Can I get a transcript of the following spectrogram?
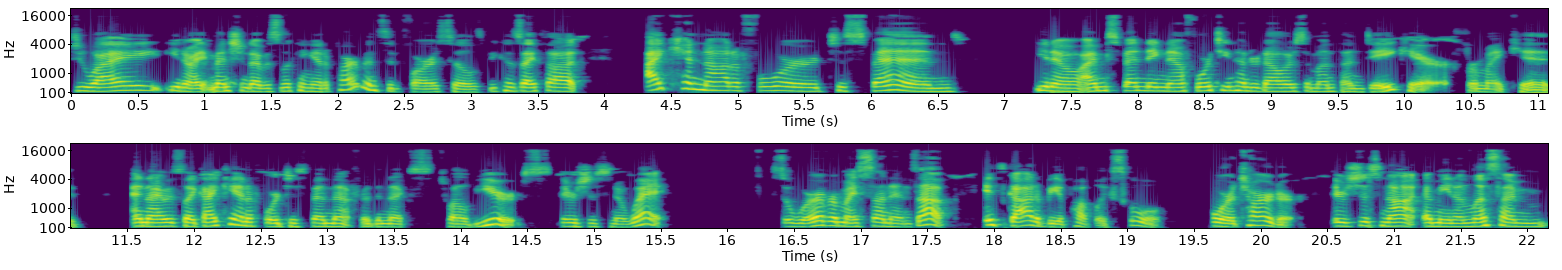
do I, you know, I mentioned I was looking at apartments in Forest Hills because I thought I cannot afford to spend you know, I'm spending now $1,400 a month on daycare for my kid. And I was like, I can't afford to spend that for the next 12 years. There's just no way. So wherever my son ends up, it's got to be a public school or a charter. There's just not, I mean, unless I'm,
